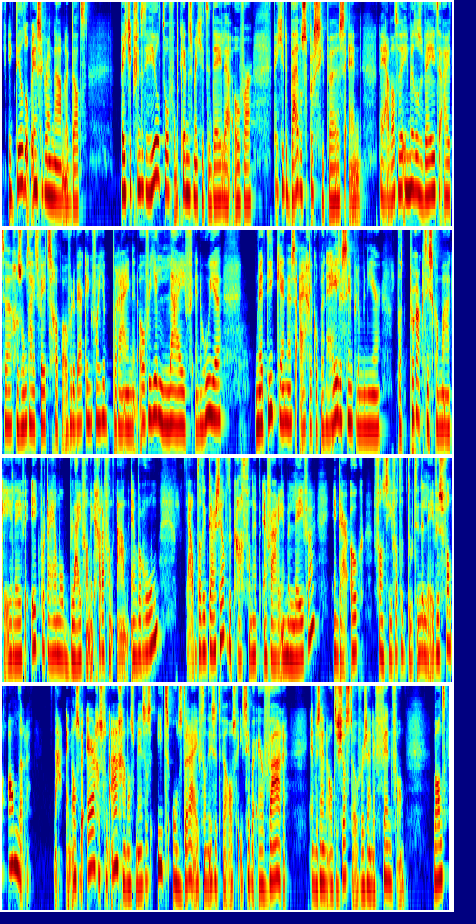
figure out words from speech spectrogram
ik deelde op Instagram namelijk dat Weet je, ik vind het heel tof om kennis met je te delen over, weet je, de Bijbelse principes en nou ja, wat we inmiddels weten uit de gezondheidswetenschappen over de werking van je brein en over je lijf en hoe je met die kennis eigenlijk op een hele simpele manier dat praktisch kan maken in je leven. Ik word daar helemaal blij van. Ik ga daarvan aan. En waarom? Ja, omdat ik daar zelf de kracht van heb ervaren in mijn leven en daar ook van zie wat het doet in de levens van anderen. Nou, en als we ergens van aangaan als mensen, als iets ons drijft, dan is het wel als we iets hebben ervaren. En we zijn er enthousiast over, we zijn er fan van. Want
